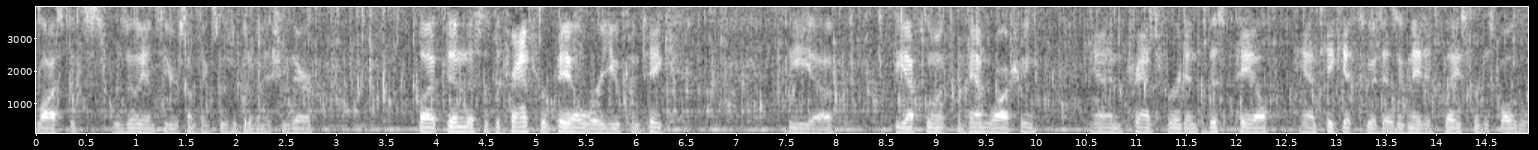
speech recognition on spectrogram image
lost its resiliency or something. So there's a bit of an issue there. But then this is the transfer pail where you can take the uh, the effluent from hand washing and transfer it into this pail and take it to a designated place for disposal.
